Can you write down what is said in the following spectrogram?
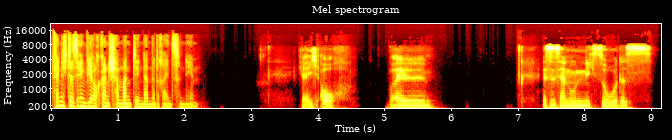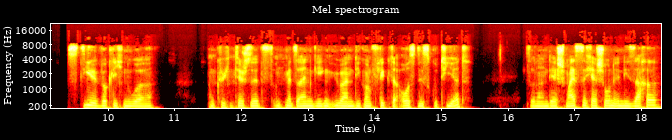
fände ich das irgendwie auch ganz charmant, den da mit reinzunehmen. Ja, ich auch. Weil es ist ja nun nicht so, dass Stil wirklich nur am Küchentisch sitzt und mit seinen Gegenübern die Konflikte ausdiskutiert, sondern der schmeißt sich ja schon in die Sache.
